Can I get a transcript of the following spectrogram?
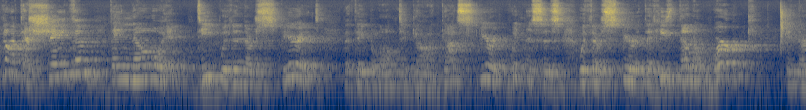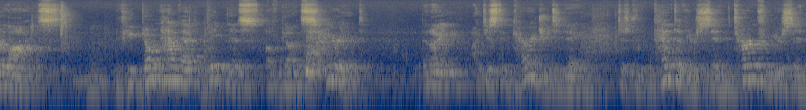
You don't have to shake them, they know it deep within their spirit that they belong to God. God's Spirit witnesses with their spirit that He's done a work in their lives. If you don't have that witness of God's Spirit, then I, I just encourage you today just repent of your sin, turn from your sin,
